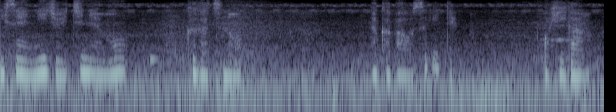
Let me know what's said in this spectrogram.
2021年も9月の半ばを過ぎてお彼岸。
